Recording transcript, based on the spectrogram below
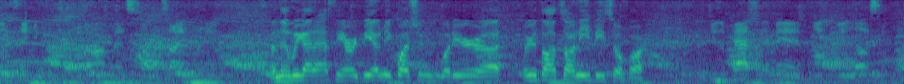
him taking control of the offense. So I'm excited for him. And then we got to ask the Eric Bieniemy question. What are your uh, what are your thoughts on EB so far? He's a passionate man. He, he loves football,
